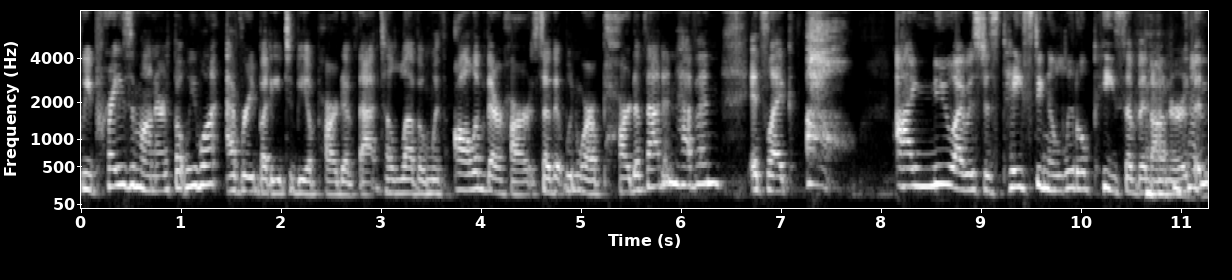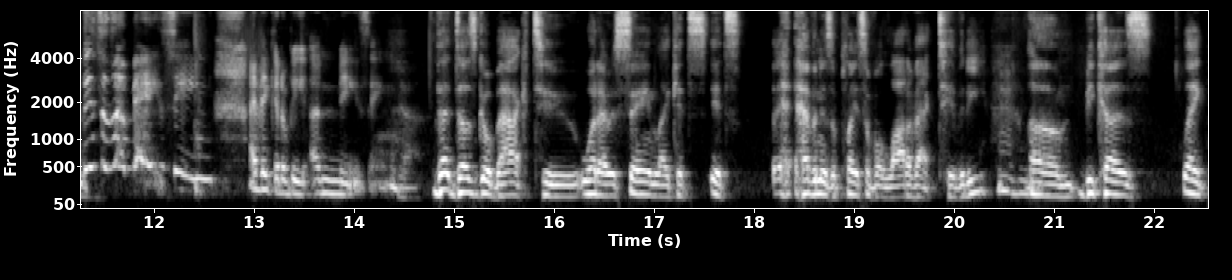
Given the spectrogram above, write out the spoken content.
we praise him on earth but we want everybody to be a part of that to love him with all of their heart so that when we're a part of that in heaven it's like oh I knew I was just tasting a little piece of it on earth and this is amazing. I think it'll be amazing. Yeah. that does go back to what I was saying. Like it's it's heaven is a place of a lot of activity mm-hmm. um, because like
